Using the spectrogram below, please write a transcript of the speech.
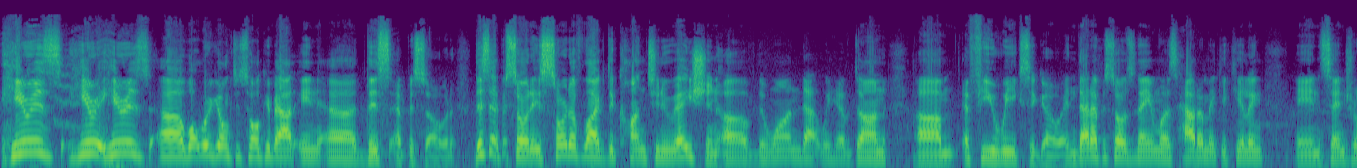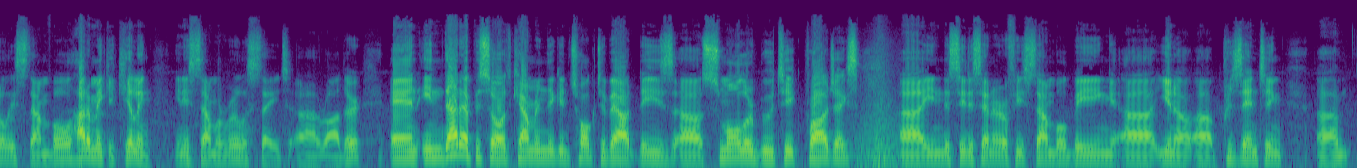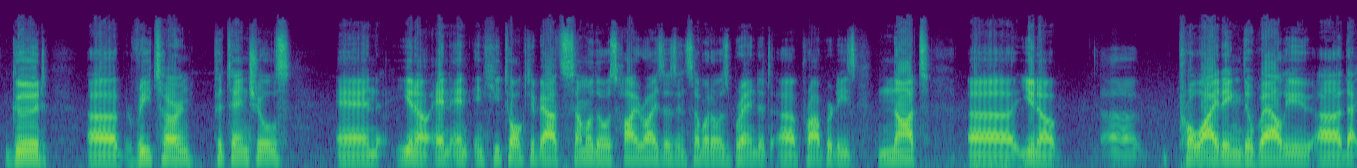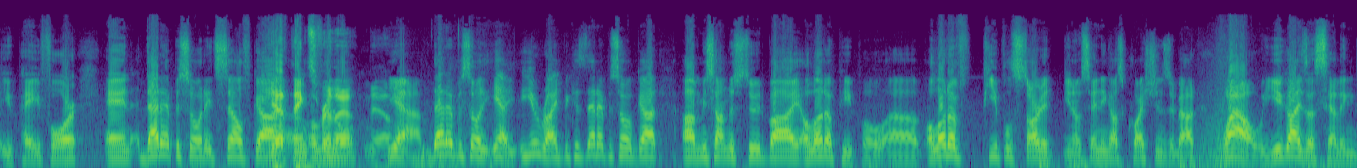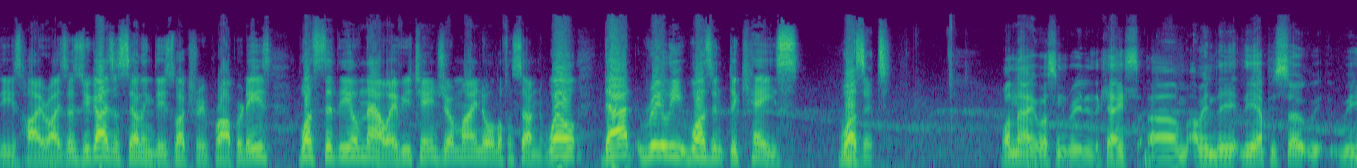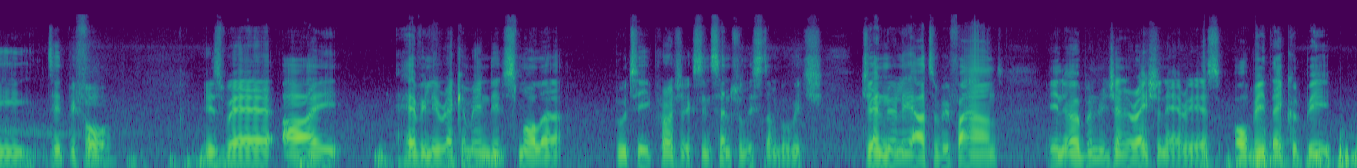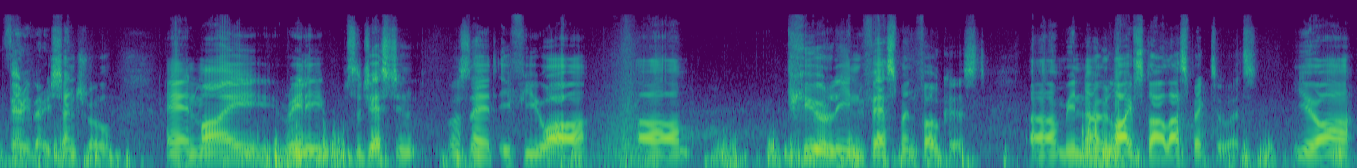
here is here here is uh, what we're going to talk about in uh, this episode. This episode is sort of like the continuation of the one that we have done um, a few weeks ago, and that episode's name was "How to Make a Killing in Central Istanbul." How to make a killing in Istanbul real estate, uh, rather. And in that episode, Cameron Deggin talked about these uh, smaller boutique projects uh, in the city center of Istanbul being, uh, you know, presenting um, good return potentials. And you know and, and and he talked about some of those high rises and some of those branded uh, properties not uh, you know uh, providing the value uh, that you pay for. And that episode itself got Yeah, thanks for little- that. Yeah. yeah that episode yeah you're right because that episode got uh, misunderstood by a lot of people. Uh, a lot of people started you know sending us questions about wow you guys are selling these high rises. You guys are selling these luxury properties what's the deal now have you changed your mind all of a sudden well that really wasn't the case was it Well, no, it wasn't really the case. Um, I mean, the, the episode we, we did before is where I heavily recommended smaller boutique projects in central Istanbul, which generally are to be found in urban regeneration areas, albeit they could be very, very central. And my really suggestion was that if you are um, purely investment focused, um, with no lifestyle aspect to it, you are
